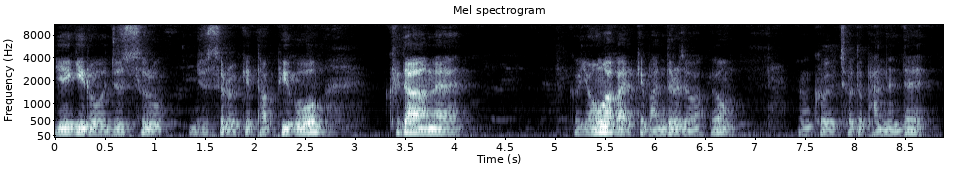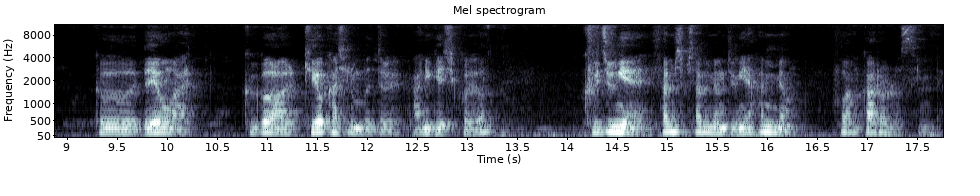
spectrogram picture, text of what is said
얘기로 뉴스로 뉴스로 이렇게 덮이고 그 다음에 그 영화가 이렇게 만들어져 갖고요. 어, 그 저도 봤는데 그 내용 아, 그거 기억하시는 분들 많이 계실 거예요. 그 중에 33명 중에 한 명 후안 까롤로스입니다.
